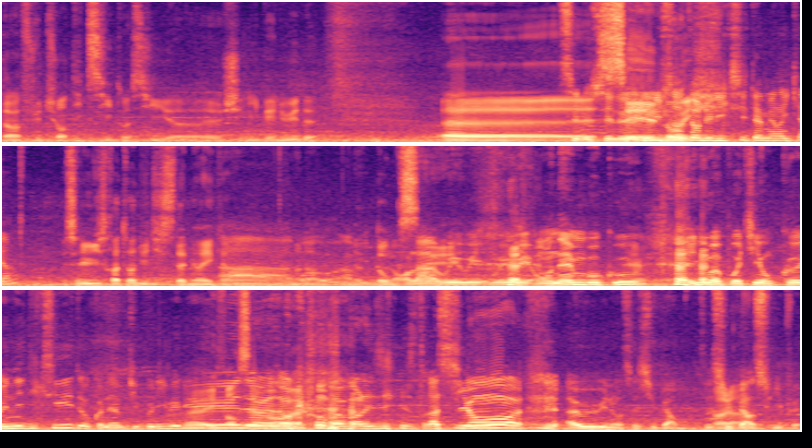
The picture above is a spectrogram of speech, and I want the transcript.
d'un futur Dixit aussi euh, chez Libellude. Euh, C'est l'illustrateur du Dixit américain C'est l'illustrateur du Dixit américain. Ah, Voilà. bravo. Ah oui. Donc Alors là, oui, oui, oui, oui, on aime beaucoup. Et nous à Poitiers, on connaît Dixit, on connaît un petit peu Libellude, Ah donc on va voir les illustrations. Ah oui, oui, non, c'est superbe, c'est Voilà. super ce qu'il fait.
